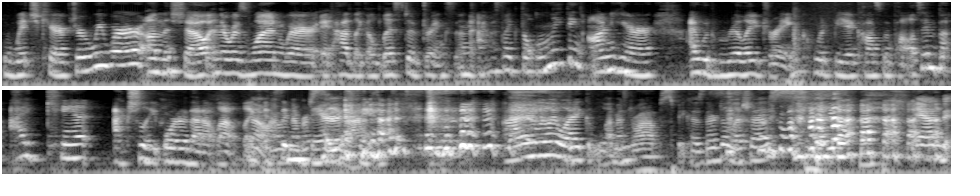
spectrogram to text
which character we were on the show. And there was one where it had like a list of drinks. And I was like, the only thing on here I would really drink would be a cosmopolitan, but I can't actually order that out loud. Like, No, I it's would never say that. embarrassing. I really like lemon drops because they're delicious. and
